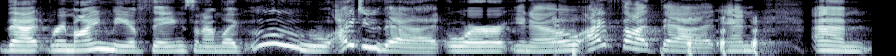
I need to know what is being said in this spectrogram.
that remind me of things, and I'm like, "Ooh, I do that," or you know, I've thought that, and um,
